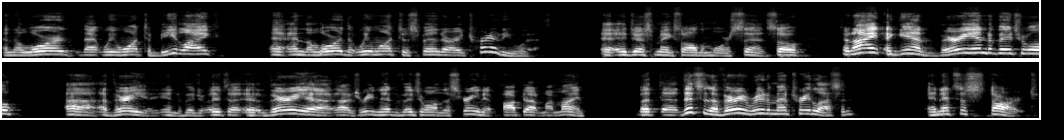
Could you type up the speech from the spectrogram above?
and the Lord that we want to be like and, and the Lord that we want to spend our eternity with. It, it just makes all the more sense. So Tonight, again, very individual, uh, a very individual. It's a, a very, uh, I was reading individual on the screen, it popped out in my mind. But uh, this is a very rudimentary lesson, and it's a start.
